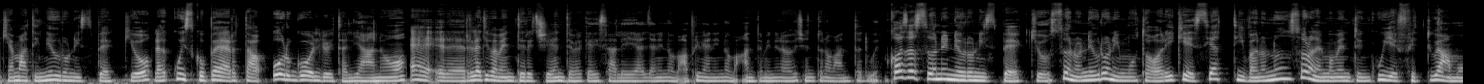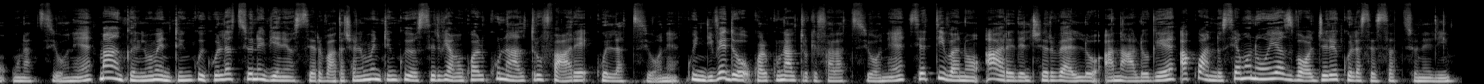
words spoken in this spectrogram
chiamati neuroni specchio, la cui scoperta orgoglio italiano è eh, relativamente recente perché risale agli anni 90, primi anni 90, 1992. Cosa sono i neuroni specchio? Sono neuroni motori che si attivano non solo nel momento in cui effettuiamo un'azione, ma anche nel momento in cui quell'azione viene osservata, cioè nel momento in cui osserviamo qualcun altro fare quell'azione. Quindi vedo qualcun altro che fa l'azione, si attivano aree del cervello analoghe a quando siamo noi a svolgere quella stessa azione lì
